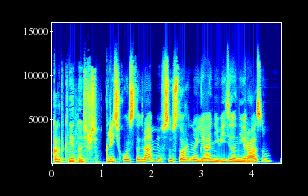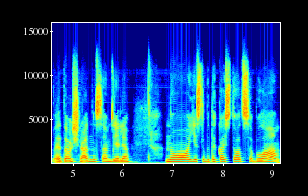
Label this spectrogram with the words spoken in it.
Как ты к ней относишься? Критику в Инстаграме в свою сторону я не видела ни разу. Это очень рада на самом деле. Но если бы такая ситуация была,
